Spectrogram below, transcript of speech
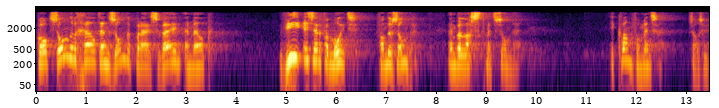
Koop zonder geld en zonder prijs wijn en melk. Wie is er vermoeid van de zonde en belast met zonde? Ik kwam voor mensen zoals u.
